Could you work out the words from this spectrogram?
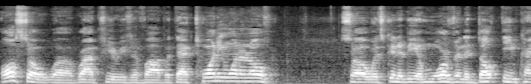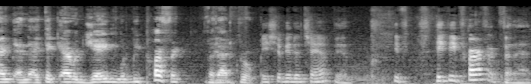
Also, uh, Rob Fury's involved with that, 21 and over. So it's going to be a more of an adult theme kind, and I think Eric Jaden would be perfect for that group. He should be the champion. He'd, he'd be perfect for that.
